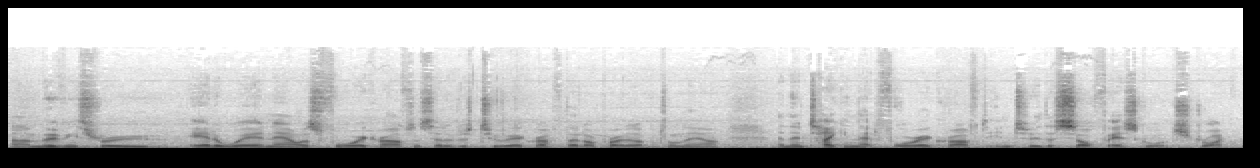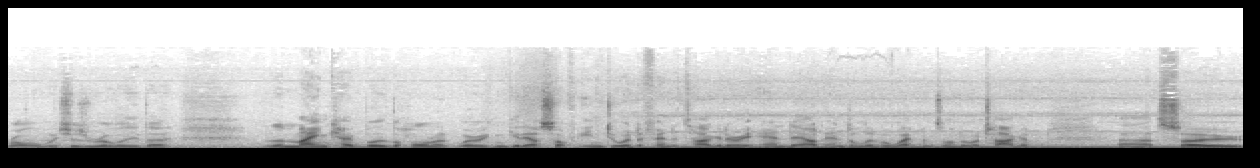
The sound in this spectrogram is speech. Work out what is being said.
uh, moving through air to where now as four aircraft instead of just two aircraft that operated up until now, and then taking that four aircraft into the self-escort strike role, which is really the the main capability of the Hornet, where we can get ourselves into a defender target area and out and deliver weapons onto a target. Uh, so,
